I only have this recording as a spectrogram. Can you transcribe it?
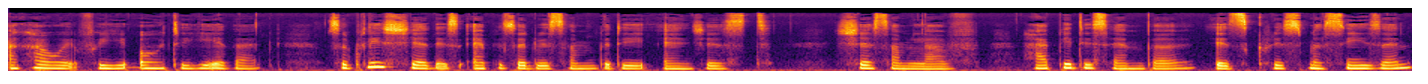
I can't wait for you all to hear that. So please share this episode with somebody and just share some love. Happy December. It's Christmas season.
